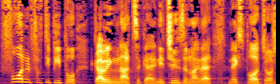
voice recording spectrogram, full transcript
450 people going nuts, okay? And he tunes them like that. Next part, Josh.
